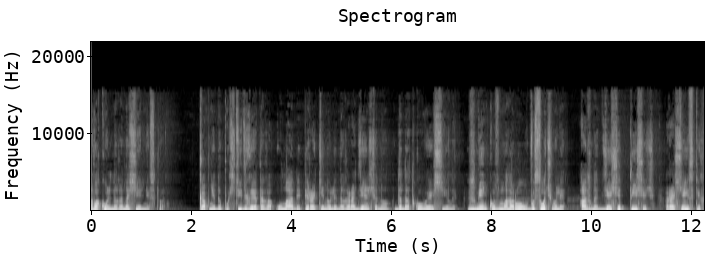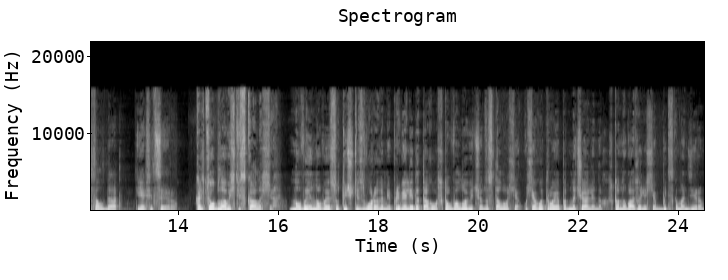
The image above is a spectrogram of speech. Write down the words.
навакольнага насельніцтва каб не дапусціць гэтага улады перакінулі на гарадзеншчыну дадатковыя сілы зменьку змагароў высочвалі аж на 10 тысяч расейскіх салдат і афіцераў. Кальцо облавы сціскалася. Новыя новыя сутычкі з ворагамі прывялі да таго, што ў валовіча засталося ўсяго трое падначаленых, што наважыліся быць з камандзірам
